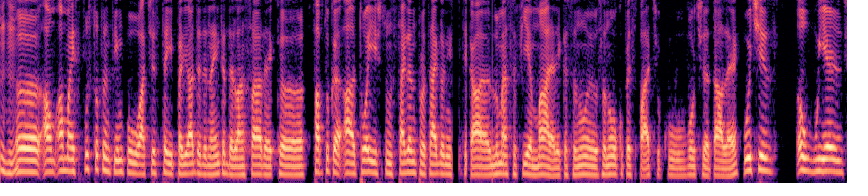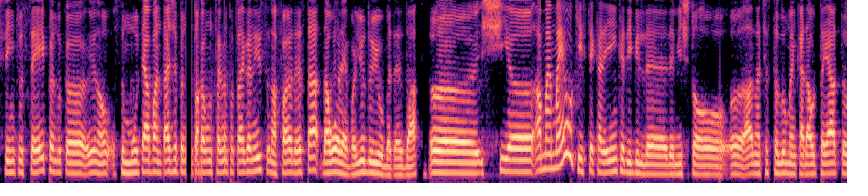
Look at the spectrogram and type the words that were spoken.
Mhm. Uh, am, am mai spus tot în timpul acestei perioade de înainte de lansare că faptul că a, tu ești un silent protagonist ca lumea să fie mare, adică să nu, să nu ocupe spațiu cu vocile tale, which is a weird thing to say pentru că, you know, sunt multe avantaje pentru a avea un silent protagonist în afară de asta, dar whatever, you do you, Bethesda. Uh, și uh, a mai, mai e o chestie care e incredibil de, de mișto uh, în această lume în care au tăiat uh,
